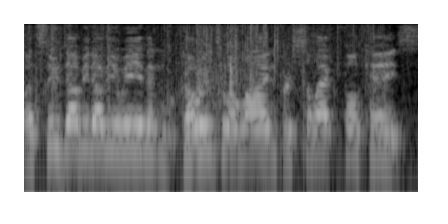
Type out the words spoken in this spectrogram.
Let's do WWE and then go into a line for select full case.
